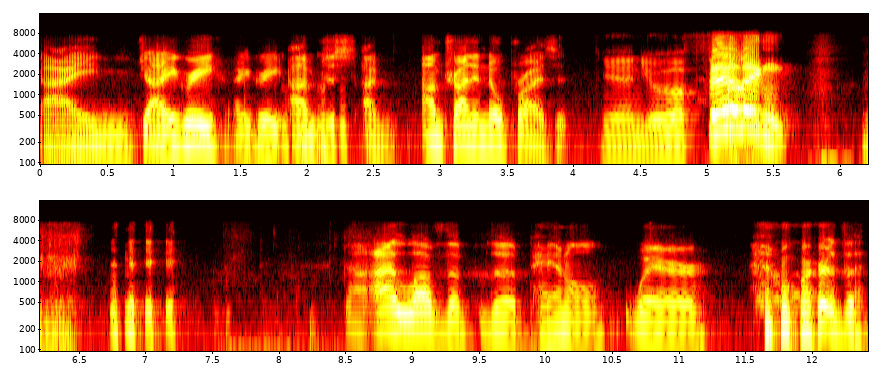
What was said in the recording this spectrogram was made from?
I I agree. I agree. I'm just I'm I'm trying to no prize it. Yeah, and you are failing. Now, I love the the panel where where the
